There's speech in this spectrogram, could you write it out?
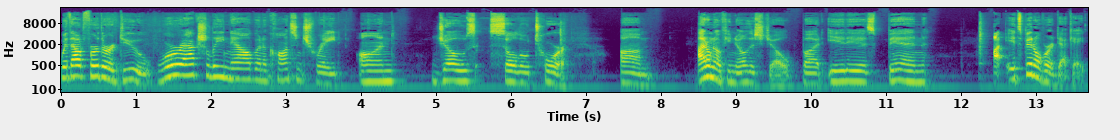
without further ado, we're actually now going to concentrate on Joe's solo tour. Um, I don't know if you know this, Joe, but it has been uh, it's been over a decade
